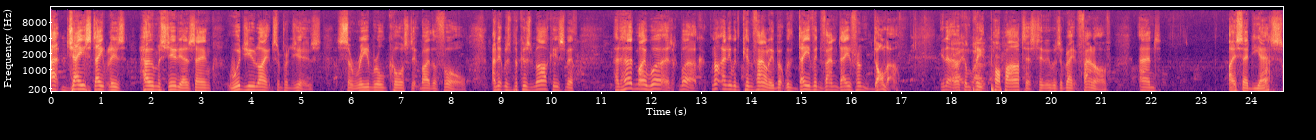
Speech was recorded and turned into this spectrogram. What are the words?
at Jay Stapley's home studio saying, "Would you like to produce Cerebral Caustic by the Fall?" And it was because Marky Smith had heard my word, work not only with Kim Fowley but with David Van Day from Dollar. You know, Right, a complete wow. pop artist who he was a great fan of, and I said yes.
